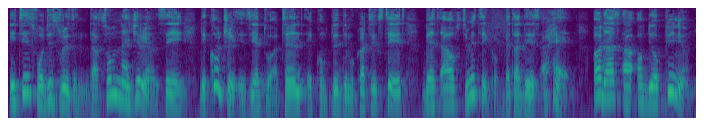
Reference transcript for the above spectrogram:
It is for this reason that some Nigerians say the country is yet to attain a complete democratic state but are optimistic of better days ahead. Others are of the opinion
